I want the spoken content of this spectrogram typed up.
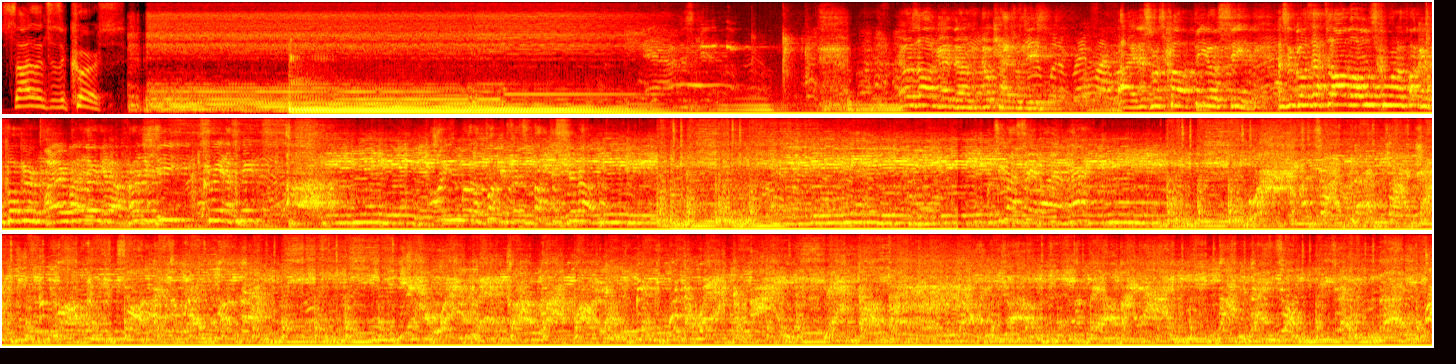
Silence is a curse. It was all good though, no casualties. Alright, this one's called BOC. This one goes out to all the old school motherfucking fucker. everybody get off Early this T, create a pain. All you motherfuckers, let's fuck this shit up. Come on,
